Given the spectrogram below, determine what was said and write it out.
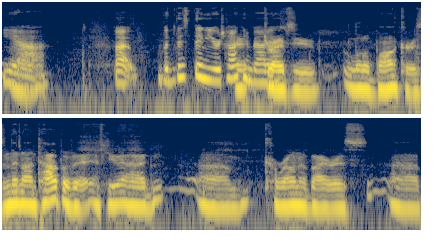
Yeah. Um, but but this thing you were talking it about drives is you a little bonkers. And then on top of it, if you add um, coronavirus, uh,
